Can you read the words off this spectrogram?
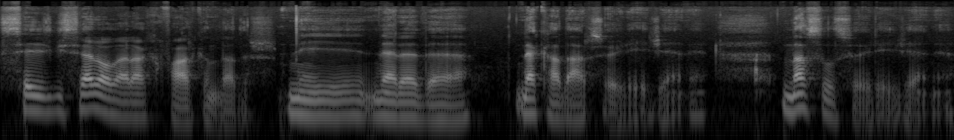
sezgisel olarak farkındadır. Neyi, nerede, ne kadar söyleyeceğini, nasıl söyleyeceğini,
